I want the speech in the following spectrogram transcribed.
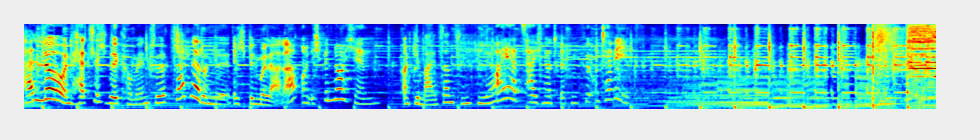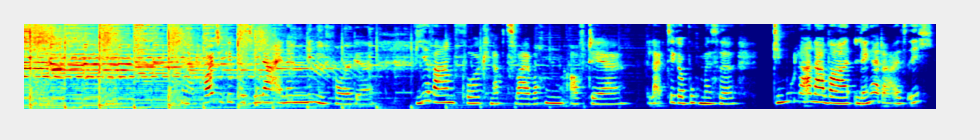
Hallo und herzlich willkommen zur Zeichnerrunde. Ich bin Molana Und ich bin Norchen, und gemeinsam sind wir euer Zeichnertreffen für unterwegs. Heute gibt es wieder eine Mini-Folge. Wir waren vor knapp zwei Wochen auf der Leipziger Buchmesse. Die Mulana war länger da als ich.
